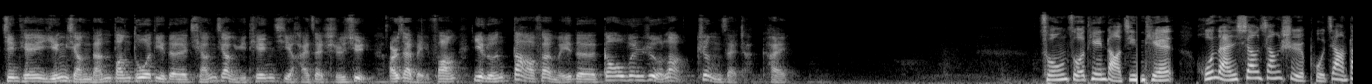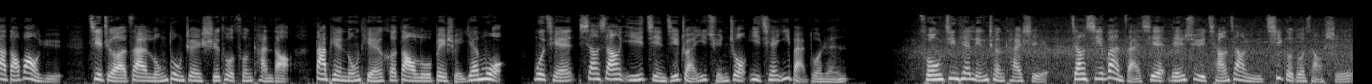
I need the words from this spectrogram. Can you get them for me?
今天影响南方多地的强降雨天气还在持续，而在北方，一轮大范围的高温热浪正在展开。从昨天到今天，湖南湘乡市普降大到暴雨。记者在龙洞镇石头村看到，大片农田和道路被水淹没。目前，湘乡已紧急转移群众一千一百多人。从今天凌晨开始，江西万载县连续强降雨七个多小时，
